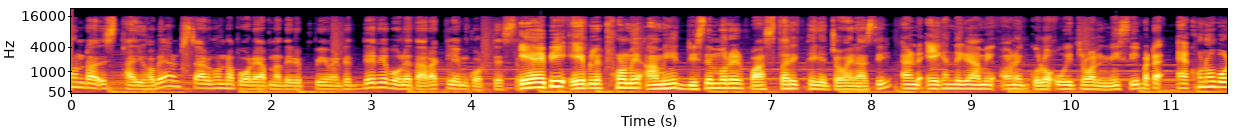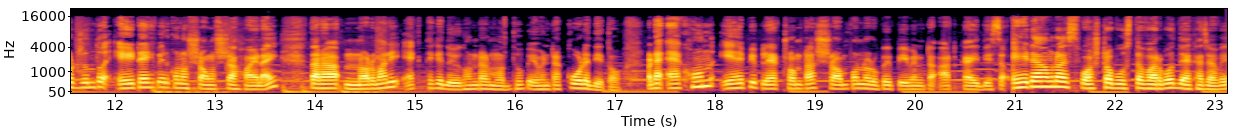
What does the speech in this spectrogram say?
ঘণ্টা স্থায়ী হবে অ্যান্ড চার ঘণ্টা পরে আপনাদের পেমেন্ট দেবে বলে তারা ক্লেম করতেছে। এআইপি এই প্ল্যাটফর্মে আমি ডিসেম্বরের পাঁচ তারিখ থেকে জয়েন আছি অ্যান্ড এখান থেকে আমি অনেকগুলো উইথড্রয়াল নিছি বাট এখনও পর্যন্ত এই টাইপের কোনো সমস্যা হয় নাই। তারা নর্মালি এক থেকে দুই ঘণ্টার মধ্যে পেমেন্টটা করে দিত। বাট এখন এআইপি প্ল্যাটফর্মটা সম্পূর্ণরূপে পেমেন্টটা আটকাই দিয়েছে। এটা আমরা স্পষ্ট বুঝতে পারব, দেখা যাবে।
